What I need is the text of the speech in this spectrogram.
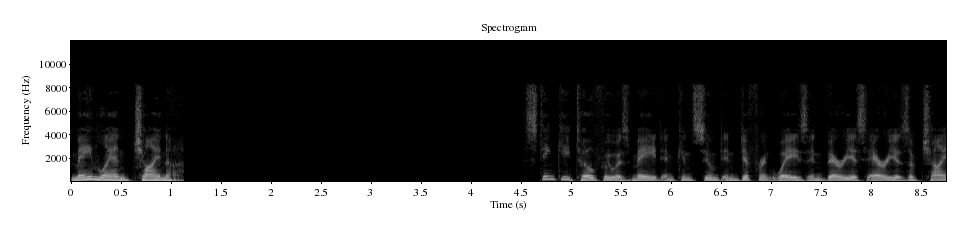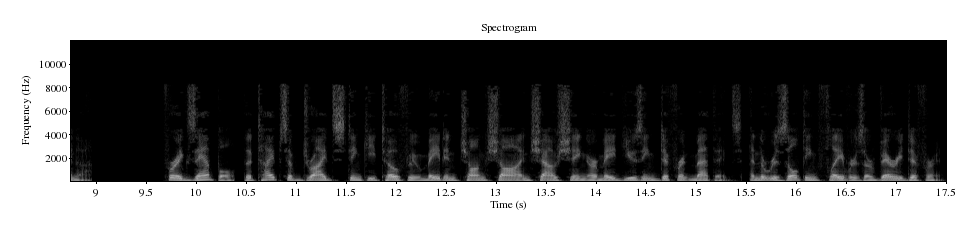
Mainland China Stinky tofu is made and consumed in different ways in various areas of China. For example, the types of dried stinky tofu made in Changsha and Shaoxing are made using different methods, and the resulting flavors are very different.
